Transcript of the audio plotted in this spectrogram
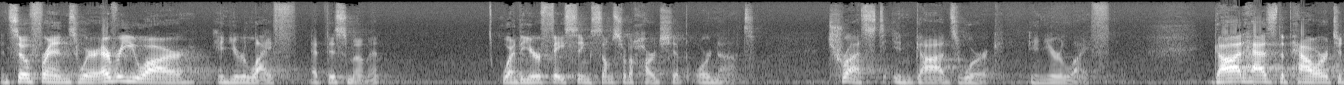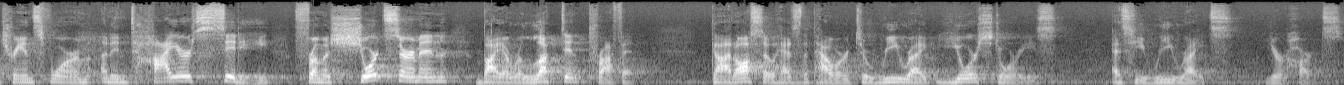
And so, friends, wherever you are in your life at this moment, whether you're facing some sort of hardship or not, trust in God's work in your life. God has the power to transform an entire city from a short sermon by a reluctant prophet God also has the power to rewrite your stories as He rewrites your hearts.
